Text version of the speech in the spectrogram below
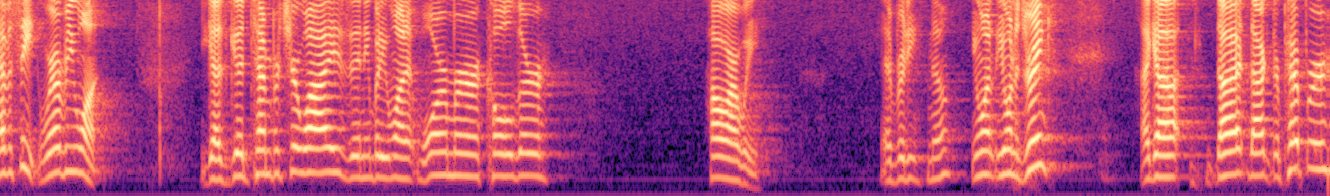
Have a seat wherever you want. You guys good temperature wise? Anybody want it warmer, colder? How are we? Everybody? No? You want you want a drink? I got Diet Dr. Pepper.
